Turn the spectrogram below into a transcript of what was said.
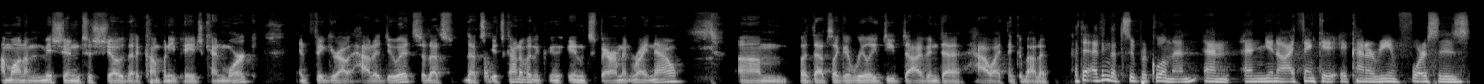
I'm on a mission to show that a company page can work and figure out how to do it. So that's that's it's kind of an, an experiment right now, um, but that's like a really deep dive into how I think about it. I, th- I think that's super cool, man, and and you know I think it, it kind of reinforces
